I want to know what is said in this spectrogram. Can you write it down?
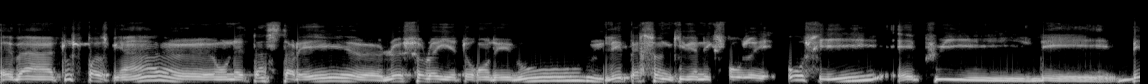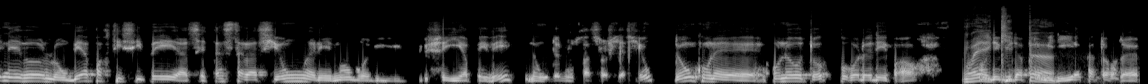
Eh ben, tout se passe bien. Euh, on est installé. Euh, le soleil est au rendez-vous. Les personnes qui viennent exposer aussi. Et puis, les bénévoles ont bien participé à cette installation et les membres du, du CIAPV, donc de notre association. Donc, on est, on est au top pour le départ. Ouais, en équipe, début d'après-midi à 14h.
